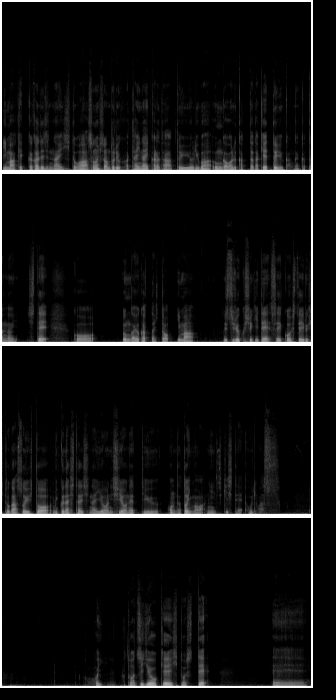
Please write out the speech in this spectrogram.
今結果が出てない人はその人の努力が足りないからだというよりは運が悪かっただけという考え方にして、こう、運が良かった人、今実力主義で成功している人がそういう人を見下したりしないようにしようねっていう本だと今は認識しております。はい。あとは事業経費として、えー、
